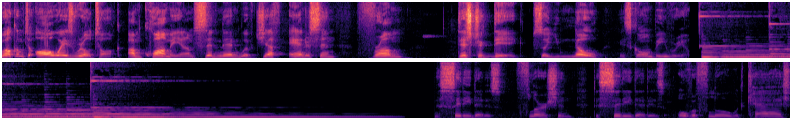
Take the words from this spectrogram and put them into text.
Welcome to Always Real Talk. I'm Kwame and I'm sitting in with Jeff Anderson from District Dig, so you know it's going to be real. The city that is flourishing, the city that is overflow with cash,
